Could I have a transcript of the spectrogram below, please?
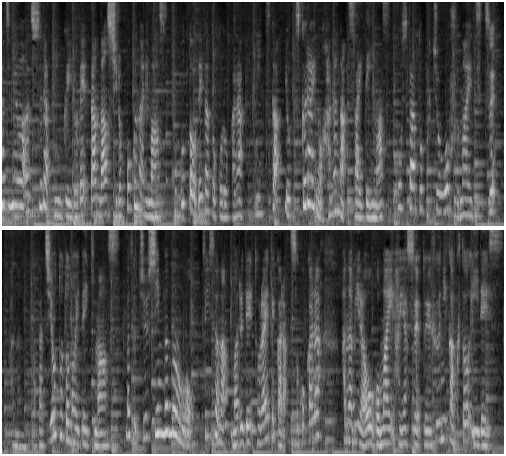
始めはうっすらピンク色でだんだん白っぽくなります。ポコッと出たところから3つか4つくらいの花が咲いています。こうした特徴を踏まえつつ花の形を整えていきます。まず中心部分を小さな丸で捉えてからそこから花びらを5枚生やすという風に描くといいです。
